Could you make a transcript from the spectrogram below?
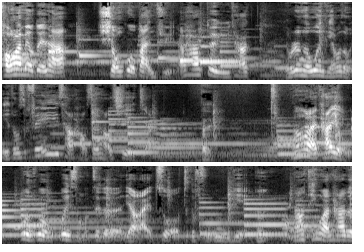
从来没有对他凶过半句。然后他对于他有任何问题或什么，也都是非常好声好气的讲。对。然后后来他有问过为什么这个人要来做这个服务业，嗯，然后听完他的。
